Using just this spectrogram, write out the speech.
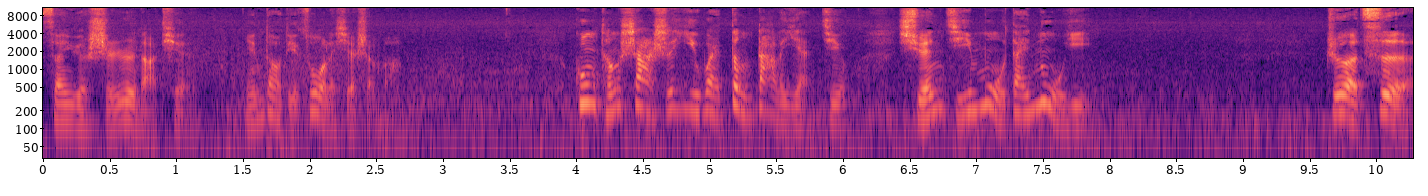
三月十日那天，您到底做了些什么？工藤霎时意外瞪大了眼睛，旋即目带怒意。这次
